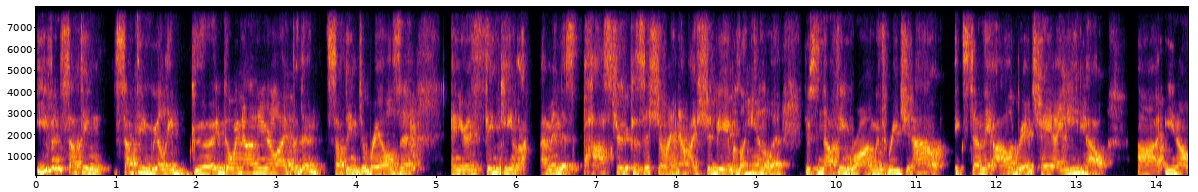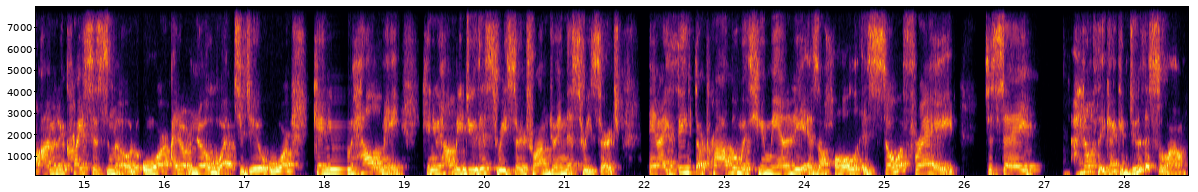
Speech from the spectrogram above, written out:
even something something really good going on in your life, but then something derails it, and you're thinking, I'm in this postured position right now. I should be able to handle it. There's nothing wrong with reaching out. Extend the olive branch. Hey, I need help. Uh, you know, I'm in a crisis mode, or I don't know what to do, or can you help me? Can you help me do this research while I'm doing this research? And I think the problem with humanity as a whole is so afraid to say, I don't think I can do this alone.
